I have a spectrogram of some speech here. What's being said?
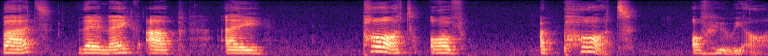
but they make up a part of a part of who we are.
